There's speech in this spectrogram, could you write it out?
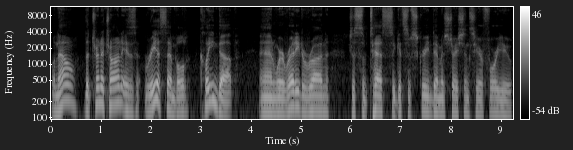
Well now the Trinitron is reassembled, cleaned up, and we're ready to run just some tests to get some screen demonstrations here for you.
